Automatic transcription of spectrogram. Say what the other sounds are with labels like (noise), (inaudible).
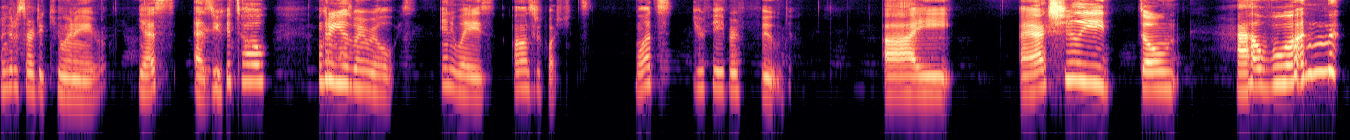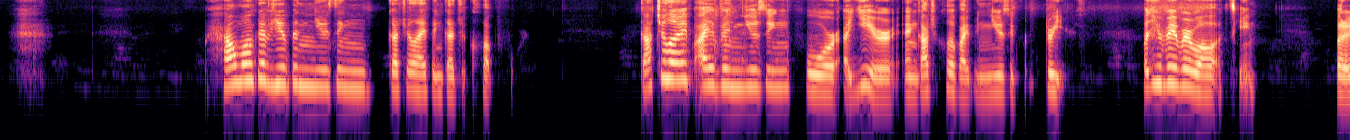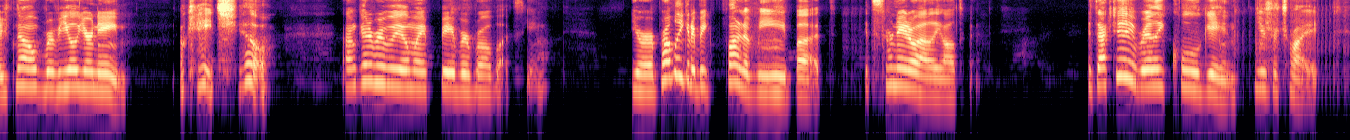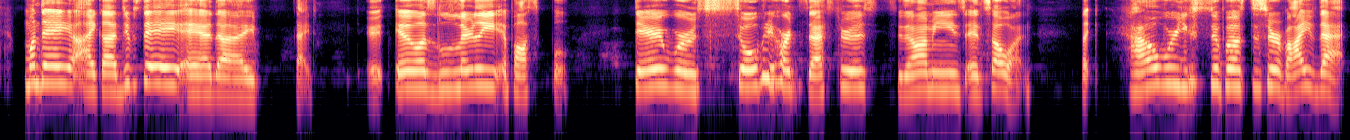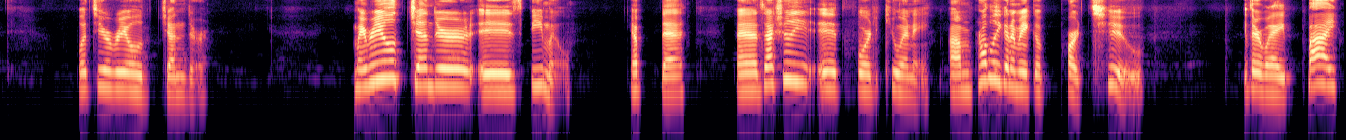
I'm gonna start the Q and A. Yes, as you can tell, I'm gonna use my real voice. Anyways, to the questions. What's your favorite food? I, I actually don't have (laughs) one. How long have you been using Gacha Life and Gacha Club for? Gacha Life I've been using for a year, and Gacha Club I've been using for three years. What's your favorite Roblox game? But if no, reveal your name. Okay, (laughs) chill. I'm gonna reveal my favorite Roblox game. You're probably gonna make fun of me, but it's Tornado Alley Ultimate. It's actually a really cool game. You should try it. One day I got Doomsday and I died. It, it was literally impossible. There were so many hard disasters, tsunamis, and so on. Like, how were you (laughs) supposed to survive that? What's your real gender? My real gender is female. Yep, that that's actually it for the Q&A. I'm probably going to make a part 2. Either way, bye.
